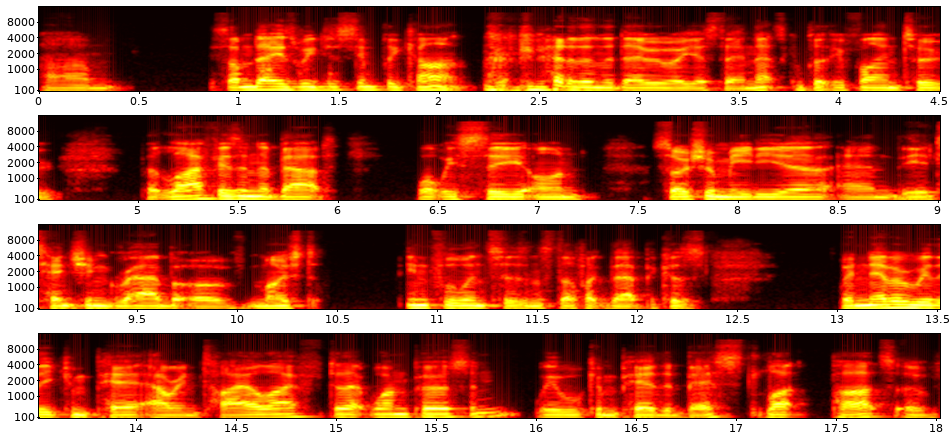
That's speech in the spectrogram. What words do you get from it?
Um, some days we just simply can't be better than the day we were yesterday, and that's completely fine too. But life isn't about what we see on social media and the attention grab of most influencers and stuff like that, because we never really compare our entire life to that one person. We will compare the best parts of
